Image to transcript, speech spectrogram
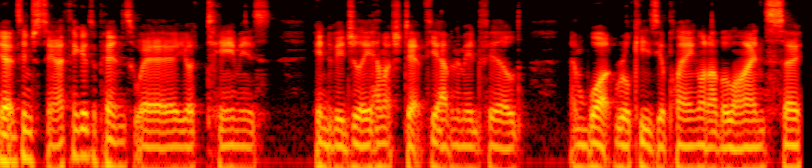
Yeah it's interesting. I think it depends where your team is individually how much depth you have in the midfield and what rookies you're playing on other lines. So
